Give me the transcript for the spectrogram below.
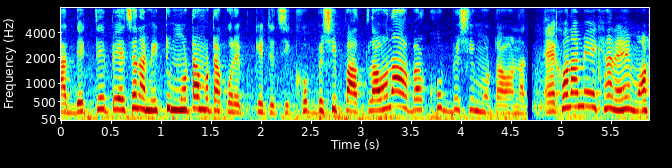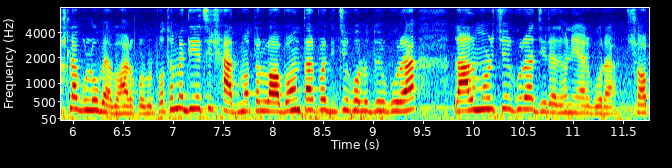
আর দেখতে পেয়েছেন, আমি একটু মোটা মোটা করে কেটেছি। খুব বেশি পাতলাও না, আবার খুব বেশি মোটাও না। এখন আমি এখানে মশলাগুলো ব্যবহার করব। প্রথমে দিয়েছি স্বাদ মতো লবণ, তারপর দিচ্ছি হলুদের গুঁড়া, লাল মরিচের গুঁড়া, জিরা ধনিয়ার গুঁড়া। সব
